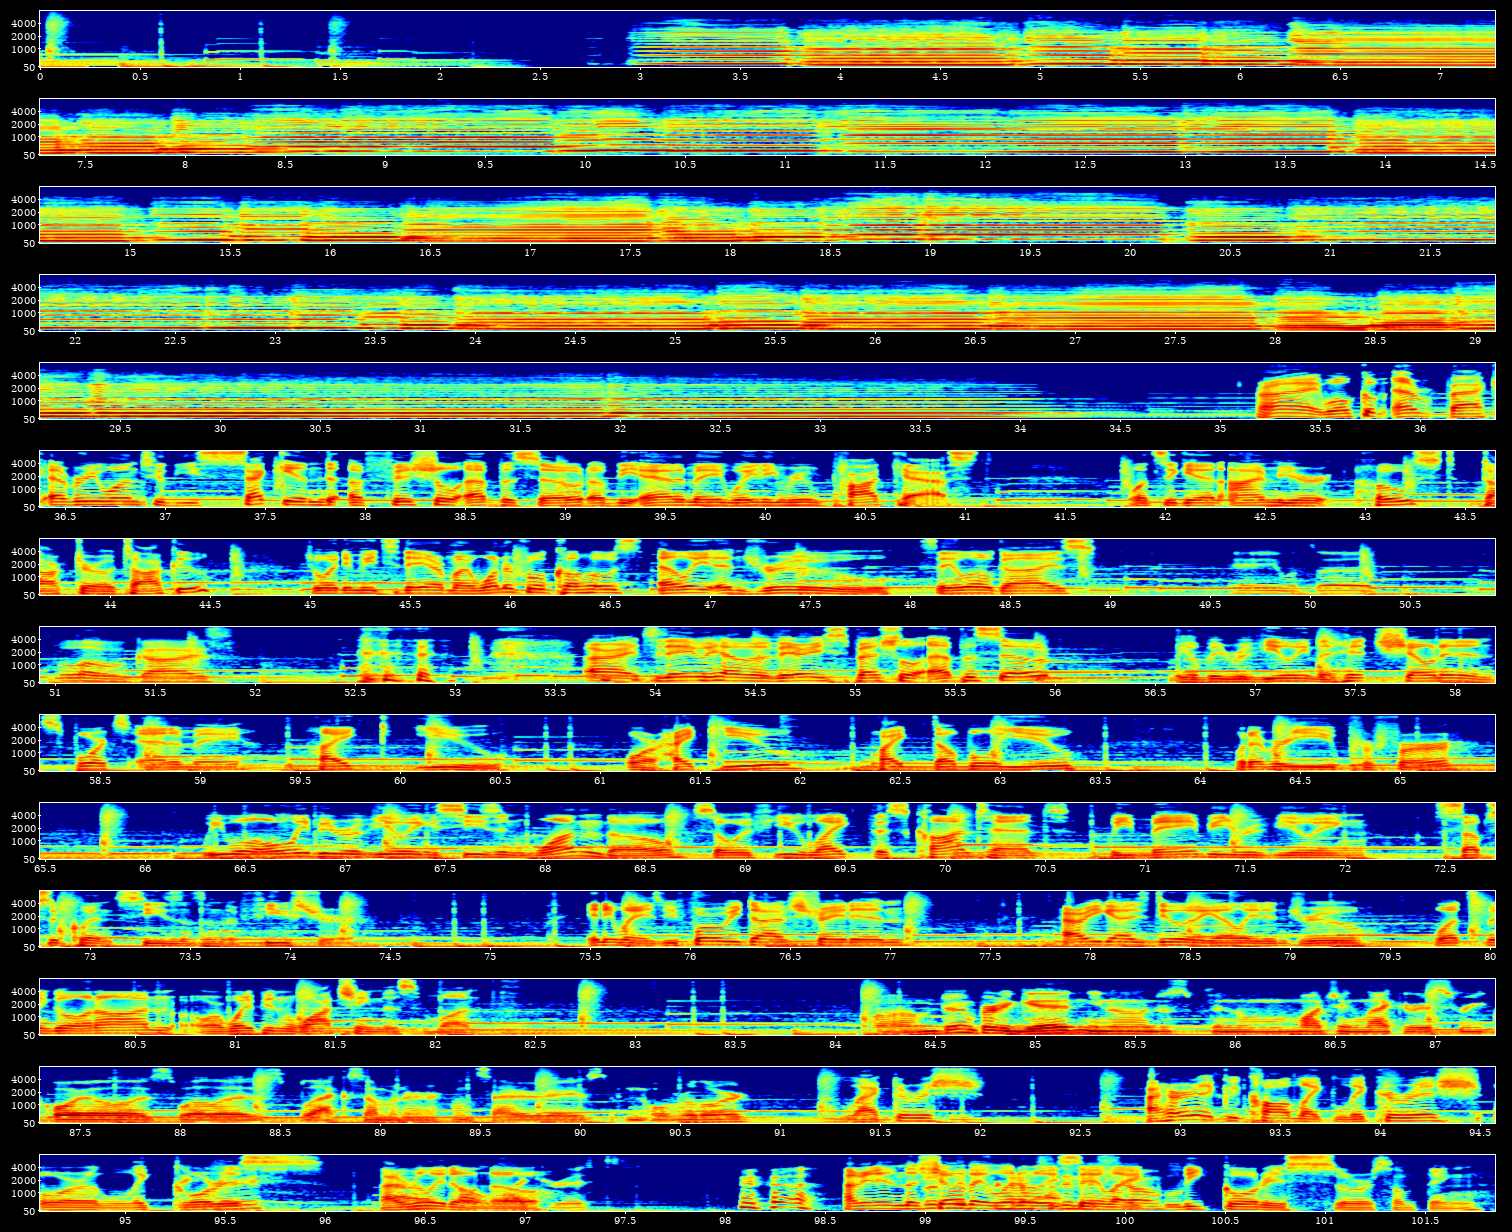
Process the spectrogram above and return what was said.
Ev- back, everyone, to the second official episode of the Anime Waiting Room podcast. Once again, I'm your host, Dr. Otaku. Joining me today are my wonderful co hosts, Elliot and Drew. Say hello, guys. Hey, what's up? Hello, guys. All right, today we have a very special episode. We'll be reviewing the hit shonen and sports anime Hike U, or Hike U, Hike Double U, whatever you prefer. We will only be reviewing season one, though, so if you like this content, we may be reviewing subsequent seasons in the future. Anyways, before we dive straight in, how are you guys doing, Elliot and Drew? What's been going on, or what have you been watching this month? I'm doing pretty good. You know, just been watching Lycoris Recoil as well as Black Summoner on Saturdays and Overlord. Licorice. I heard it could be called like licorice or licorice. I really don't know. Licorice. I mean, in the But show they they literally say the like show. licorice or something.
